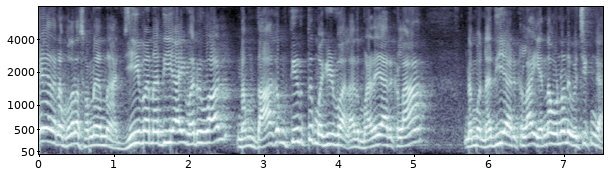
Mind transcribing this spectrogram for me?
ஏன் அதை நான் முதல்ல சொன்னேன்னா ஜீவநதியாய் வருவாள் நம் தாகம் தீர்த்து மகிழ்வாள். அது மழையாக இருக்கலாம் நம்ம நதியாக இருக்கலாம் என்ன ஒன்றுன்னு வச்சுக்கோங்க.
